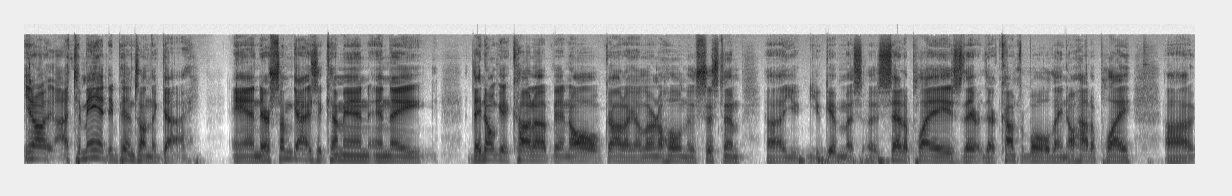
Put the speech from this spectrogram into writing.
You know, uh, to me, it depends on the guy. And there's some guys that come in and they they don't get caught up in oh god I got to learn a whole new system. Uh, you you give them a, a, set of plays. They're they're comfortable. They know how to play, uh,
